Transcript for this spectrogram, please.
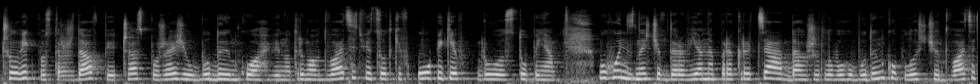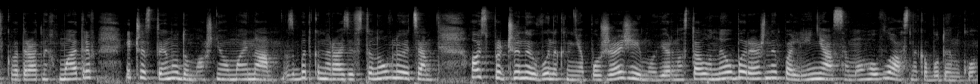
чоловік постраждав під час пожежі у будинку. Він отримав 20% опіків другого ступеня. Вогонь знищив дерев'яне перекриття, дах житлового будинку площею 20 квадратних метрів і частину домашнього майна. Збитки наразі встановлюються. А ось причиною виникнення пожежі ймовірно стало необережне паління самого власника будинку.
